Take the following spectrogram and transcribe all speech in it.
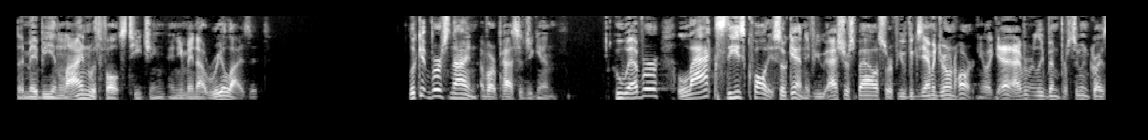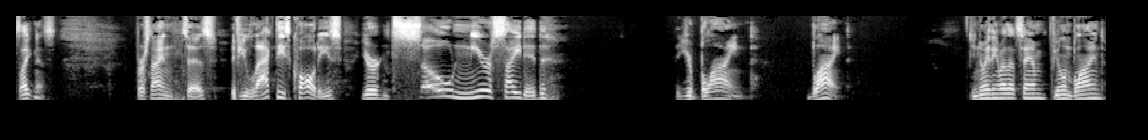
that may be in line with false teaching and you may not realize it. Look at verse 9 of our passage again. Whoever lacks these qualities. So again, if you ask your spouse or if you've examined your own heart and you're like, yeah, I haven't really been pursuing Christ likeness. Verse 9 says, if you lack these qualities, you're so nearsighted that you're blind. Blind. Do you know anything about that, Sam? Feeling blind?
